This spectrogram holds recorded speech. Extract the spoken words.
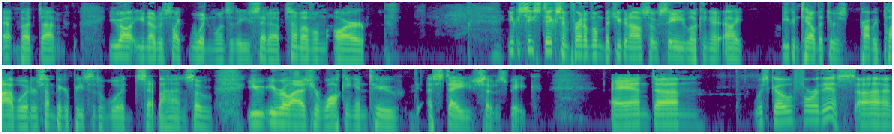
Uh, but uh, you all you notice like wooden ones of these set up. Some of them are. You can see sticks in front of them, but you can also see looking at like you can tell that there's probably plywood or some bigger pieces of wood set behind. So you you realize you're walking into a stage, so to speak. And um, let's go for this. Uh,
